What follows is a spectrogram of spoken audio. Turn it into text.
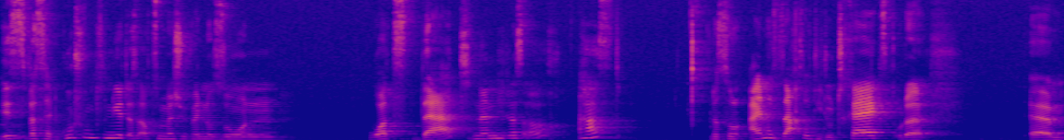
Ist, was halt gut funktioniert, ist auch zum Beispiel, wenn du so ein What's That, nennen die das auch, hast. Das ist so eine Sache, die du trägst oder ähm,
